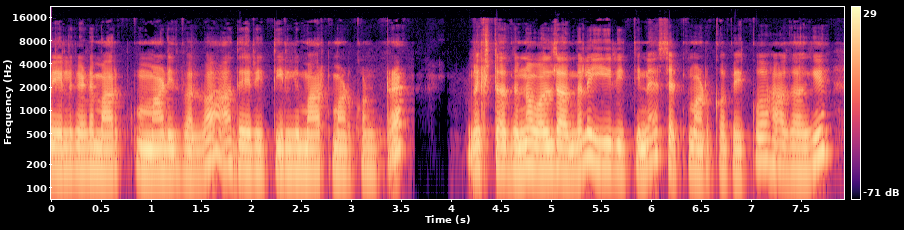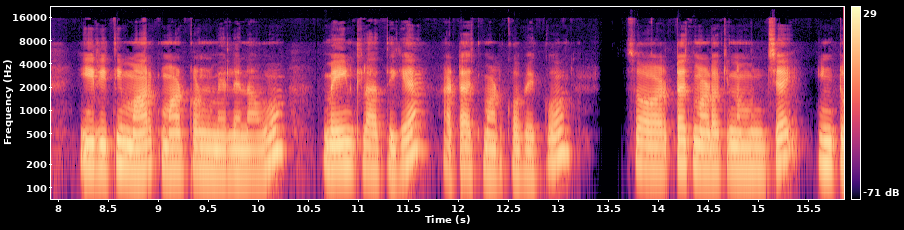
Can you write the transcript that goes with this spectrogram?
ಮೇಲ್ಗಡೆ ಮಾರ್ಕ್ ಮಾಡಿದ್ವಲ್ವ, ಅದೇ ರೀತಿ ಇಲ್ಲಿ ಮಾರ್ಕ್ ಮಾಡಿಕೊಂಡ್ರೆ ನೆಕ್ಸ್ಟ್ ಅದನ್ನು ಹೊಲ್ದಾದ್ಮೇಲೆ ಈ ರೀತಿನೇ ಸೆಟ್ ಮಾಡ್ಕೋಬೇಕು. ಹಾಗಾಗಿ ಈ ರೀತಿ ಮಾರ್ಕ್ ಮಾಡ್ಕೊಂಡ್ಮೇಲೆ ನಾವು ಮೇಯ್ನ್ ಕ್ಲಾತಿಗೆ ಅಟ್ಯಾಚ್ ಮಾಡ್ಕೋಬೇಕು. ಸೊ ಅಟ್ಯಾಚ್ ಮಾಡೋಕ್ಕಿಂತ ಮುಂಚೆ ಇಂಟು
